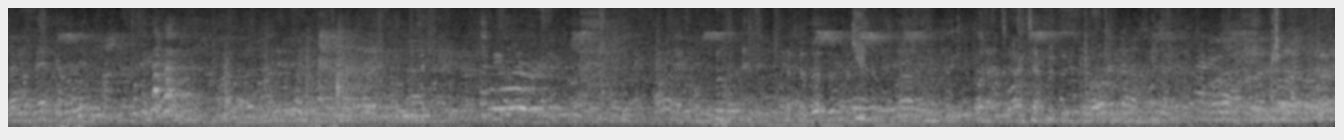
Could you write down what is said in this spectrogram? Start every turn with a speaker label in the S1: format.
S1: g r a c r a s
